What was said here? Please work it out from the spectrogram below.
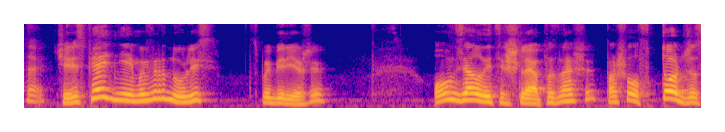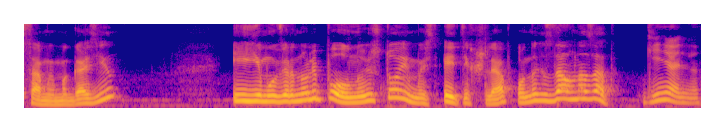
Так. Через пять дней мы вернулись с побережья. Он взял эти шляпы наши, пошел в тот же самый магазин, и ему вернули полную стоимость этих шляп, он их сдал назад. Гениально.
